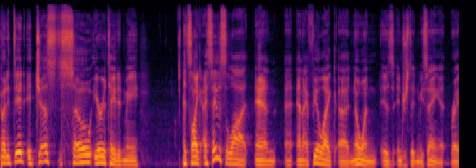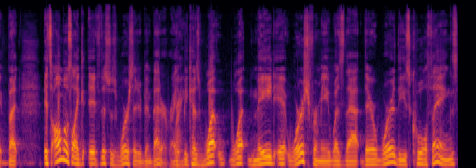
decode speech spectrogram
But it did. It just so irritated me. It's like I say this a lot, and and I feel like uh, no one is interested in me saying it, right? But it's almost like if this was worse, it'd have been better, right? Right. Because what what made it worse for me was that there were these cool things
